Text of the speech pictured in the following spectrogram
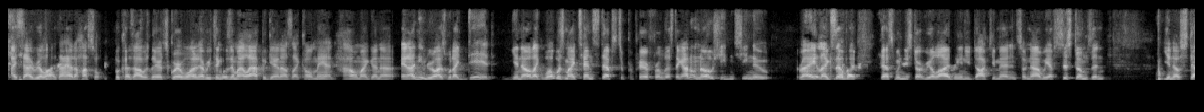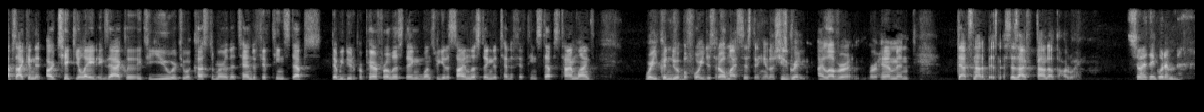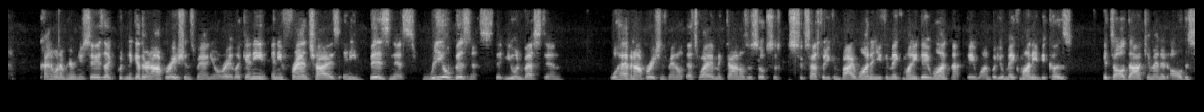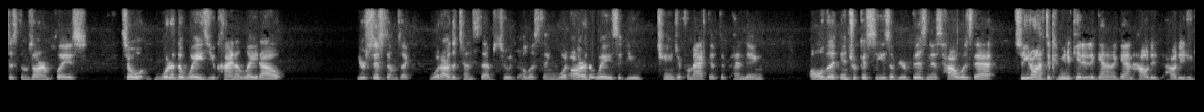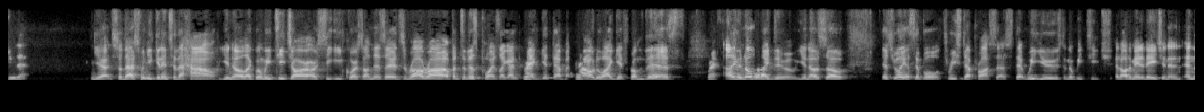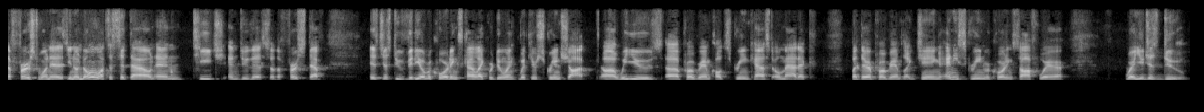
I said I realized I had a hustle because I was there at square one and everything was in my lap again. I was like, oh man, how am I gonna? And I didn't even realize what I did. You know, like what was my ten steps to prepare for a listing? I don't know. She she knew, right? Like so, but that's when you start realizing and you document. And so now we have systems and you know steps I can articulate exactly to you or to a customer the ten to fifteen steps that we do to prepare for a listing. Once we get a signed listing, the 10 to 15 steps, timelines, where you couldn't do it before. You just said, oh, my assistant handles. She's great. I love her and, or him. And that's not a business, as I found out the hard way. So I think what I'm kind of what I'm hearing you say is like putting together an operations manual, right? Like any any franchise, any business, real business that you invest in will have an operations manual. That's why McDonald's is so su successful. You can buy one and you can make money day one, not day one, but you'll make money because it's all documented. All the systems are in place. So what are the ways you kind of laid out your systems? Like what are the 10 steps to a listing? What are the ways that you change it from active to pending? All the intricacies of your business. How was that? So you don't have to communicate it again and again. How did, how did you do that? Yeah, so that's when you get into the how, you know, like when we teach our, our CE course on this, it's rah rah up until this point. It's like, I, right. I get that, but right. how do I get from this Right. I don't even know what I do, you know? So it's really a simple three-step process that we used and that we teach at Automated Agent. And, and the first one is, you know, no one wants to sit down and teach and do this. So the first step is just do video recordings, kind of like we're doing with your screenshot. Uh, we use a program called Screencast-O-Matic, but there are programs like Jing, any screen recording software where you just do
